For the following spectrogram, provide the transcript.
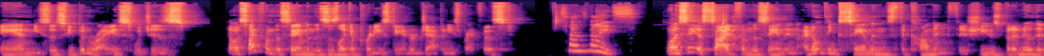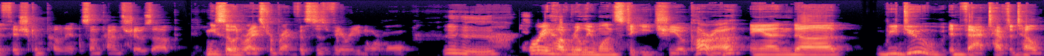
and miso soup and rice, which is, you know, aside from the salmon, this is like a pretty standard Japanese breakfast. Sounds nice. Well, I say aside from the salmon, I don't think salmon's the common fish used, but I know that fish component sometimes shows up. Miso and rice for breakfast is very normal. Mm-hmm. Kureha really wants to eat Shiokara, and uh, we do, in fact, have to tell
